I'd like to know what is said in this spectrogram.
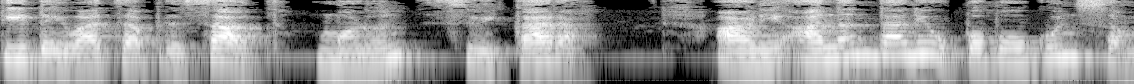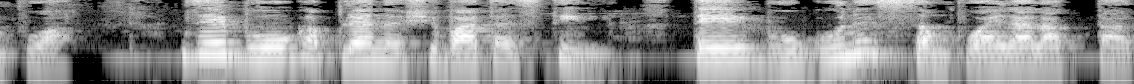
ती देवाचा प्रसाद म्हणून स्वीकारा आणि आनंदाने उपभोगून संपवा. जे भोग आपल्या नशिबात असतील ते भोगूनच संपवायला लागतात.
